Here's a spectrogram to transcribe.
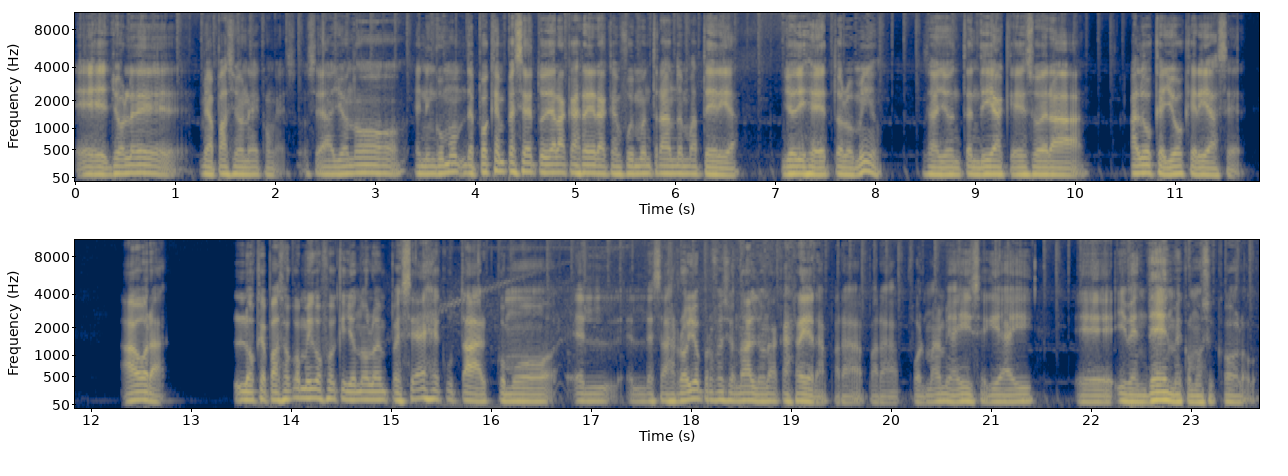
eh, yo le, me apasioné con eso. O sea, yo no, en ningún momento, después que empecé a estudiar la carrera, que fuimos entrando en materia, yo dije, esto es lo mío. O sea, yo entendía que eso era algo que yo quería hacer. Ahora, lo que pasó conmigo fue que yo no lo empecé a ejecutar como el, desarrollo profesional de una carrera para, para formarme ahí, seguir ahí eh, y venderme como psicólogo.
